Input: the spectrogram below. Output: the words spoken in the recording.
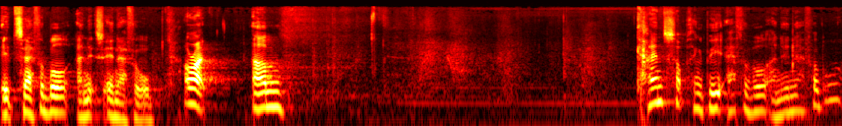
it's effable and it's ineffable. All right. Um, Can something be effable and ineffable?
